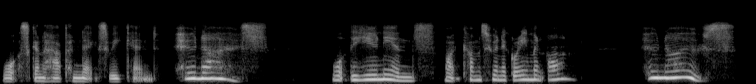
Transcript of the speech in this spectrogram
what's going to happen next weekend. Who knows what the unions might come to an agreement on? Who knows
